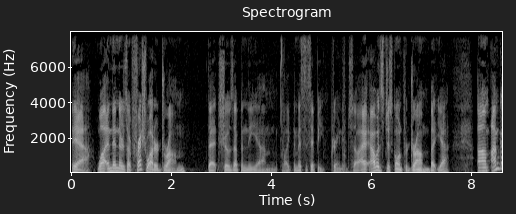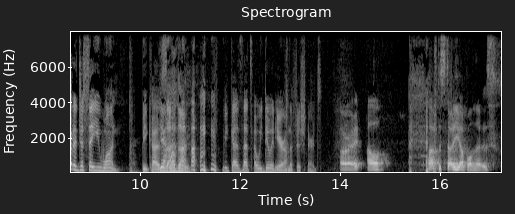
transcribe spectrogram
Yeah. Well, and then there's a freshwater drum that shows up in the um, like the Mississippi drainage. So I, I was just going for drum, but yeah. Um, I'm gonna just say you won because Yeah, well uh, done. because that's how we do it here on the Fish Nerds. All right, I'll I'll have to study up on those.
